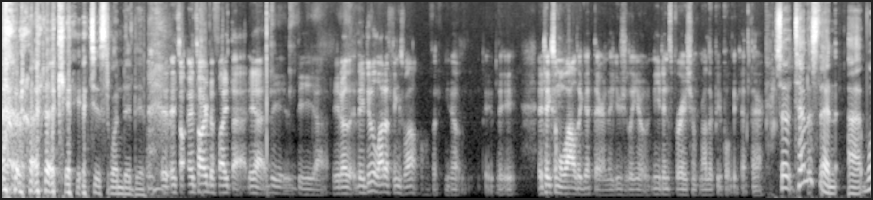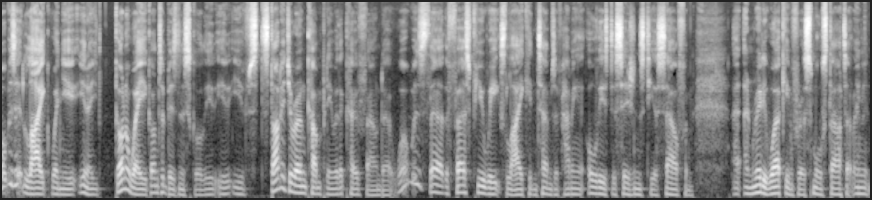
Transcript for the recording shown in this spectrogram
right. Okay. I just wondered if it's it's hard to fight that. Yeah. The the uh, you know they do a lot of things well, but you know they, they it takes them a while to get there, and they usually you know need inspiration from other people to get there. So tell us then, uh, what was it like when you you know you'd gone away, you've gone to business school, you, you, have started your own company with a co-founder. What was the the first few weeks like in terms of having all these decisions to yourself and and really working for a small startup? I mean,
